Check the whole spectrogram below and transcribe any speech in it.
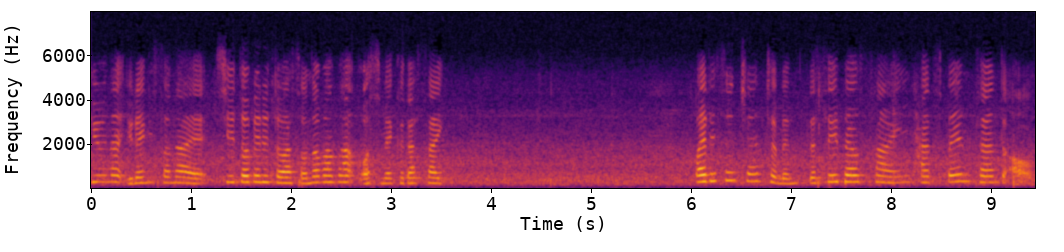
急な揺れに備え、シートベルトはそのままお締めください。Ladies and gentlemen, the seatbelt sign has been turned off.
